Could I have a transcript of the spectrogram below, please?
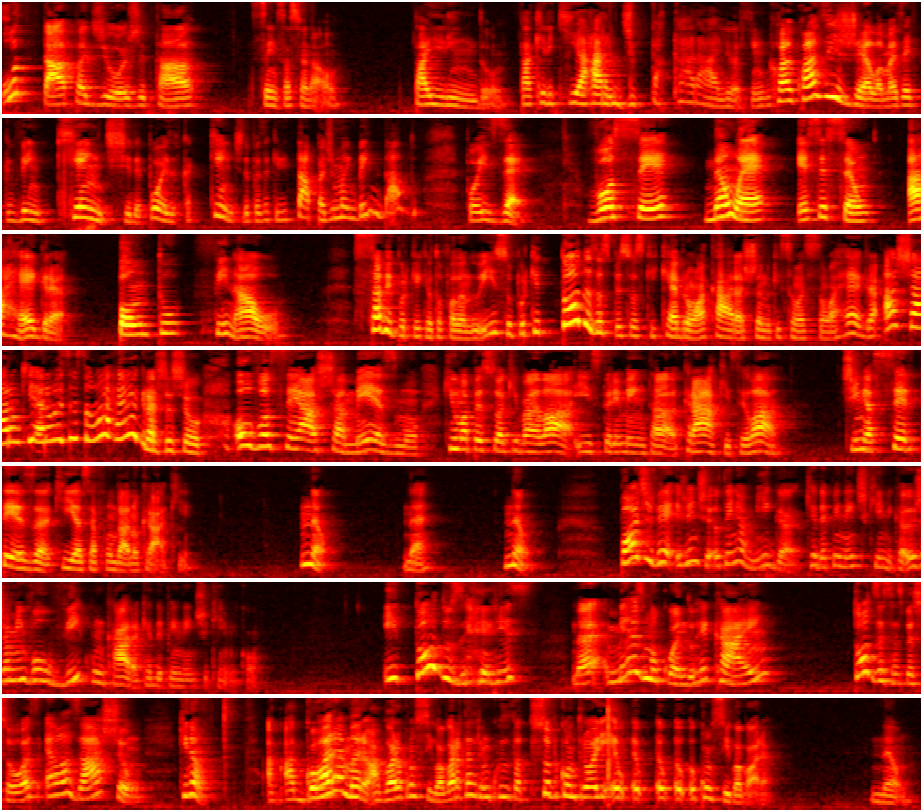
O tapa de hoje tá sensacional. Tá lindo. Tá aquele que arde pra caralho, assim. Quase gela, mas aí vem quente depois, fica quente depois daquele tapa de mãe bem dado. Pois é. Você não é exceção à regra. Ponto final. Sabe por que, que eu tô falando isso? Porque todas as pessoas que quebram a cara achando que são exceção à regra acharam que eram exceção à regra, Chuchu. Ou você acha mesmo que uma pessoa que vai lá e experimenta crack, sei lá, tinha certeza que ia se afundar no crack? Não. Né? Não. Pode ver. Gente, eu tenho amiga que é dependente química. Eu já me envolvi com um cara que é dependente químico. E todos eles né? Mesmo quando recaem, todas essas pessoas, elas acham que não, agora, mano, agora eu consigo, agora tá tranquilo, tá sob controle, eu, eu, eu, eu consigo agora. Não.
